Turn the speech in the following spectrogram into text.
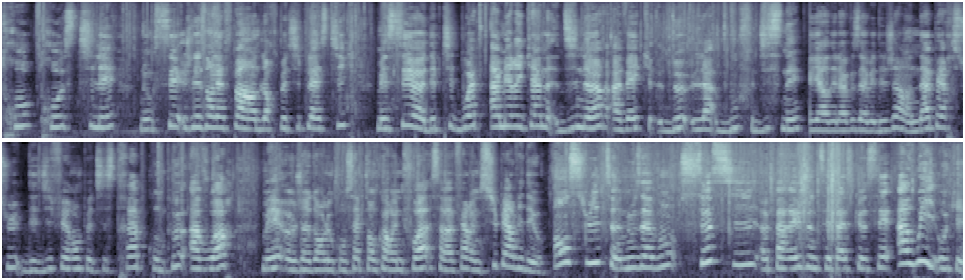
trop trop stylé. Donc c'est, je les enlève pas hein, de leur petit plastique, mais c'est euh, des petites boîtes American Dinner avec de la bouffe Disney. Regardez là, vous avez déjà un aperçu des différents petits straps qu'on peut avoir, mais euh, j'adore le concept encore une fois, ça va faire une super vidéo. Ensuite, nous avons ceci, euh, pareil, je ne sais pas ce que c'est. Ah oui, ok.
